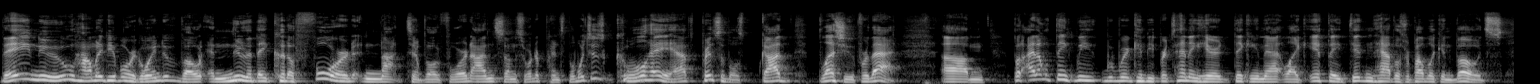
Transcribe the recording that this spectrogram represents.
They knew how many people were going to vote and knew that they could afford not to vote for it on some sort of principle, which is cool. Hey, have principles. God bless you for that. Um, but I don't think we, we can be pretending here thinking that like if they didn't have those Republican votes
